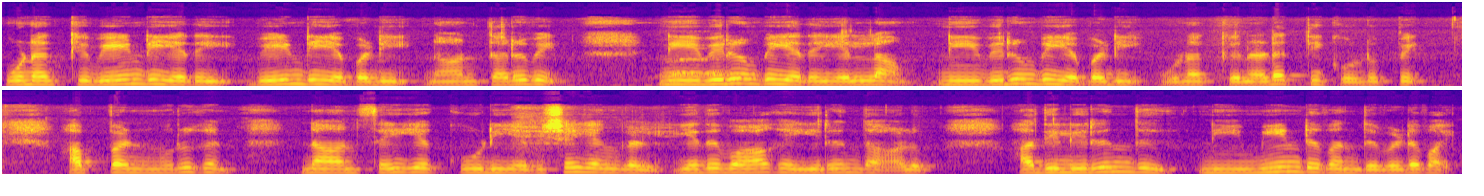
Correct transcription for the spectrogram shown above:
உனக்கு வேண்டியதை வேண்டியபடி நான் தருவேன். நீ விரும்பியதை எல்லாம் நீ விரும்பியபடி உனக்கு நடத்தி கொடுப்பேன். அப்பன் முருகன் நான் செய்யக்கூடிய விஷயங்கள் எதுவாக இருந்தாலும் அதிலிருந்து நீ மீண்டு வந்து விடுவாய்.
